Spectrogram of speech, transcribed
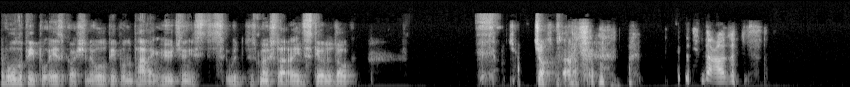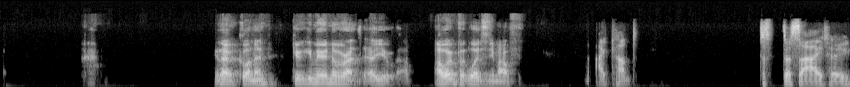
Of all the people, here's a question: Of all the people in the paddock, who do you think is, would, is most likely to steal a dog? Just no, just- no. Go on then. Give give me another answer. Are you? I won't put words in your mouth. I can't just decide who.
